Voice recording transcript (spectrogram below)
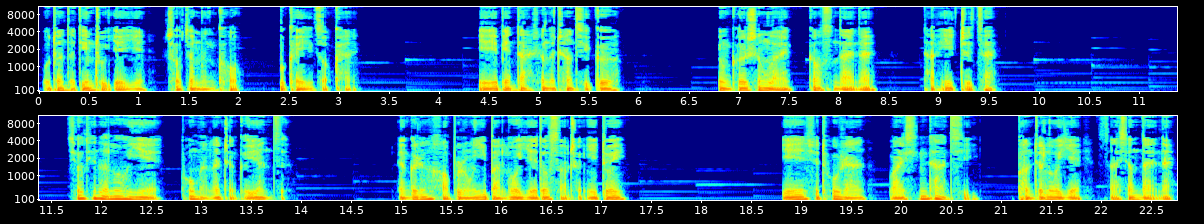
不断的叮嘱爷爷守在门口，不可以走开。爷爷便大声的唱起歌。用歌声来告诉奶奶，他一直在。秋天的落叶铺满了整个院子，两个人好不容易把落叶都扫成一堆，爷爷却突然玩心大起，捧着落叶撒向奶奶。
